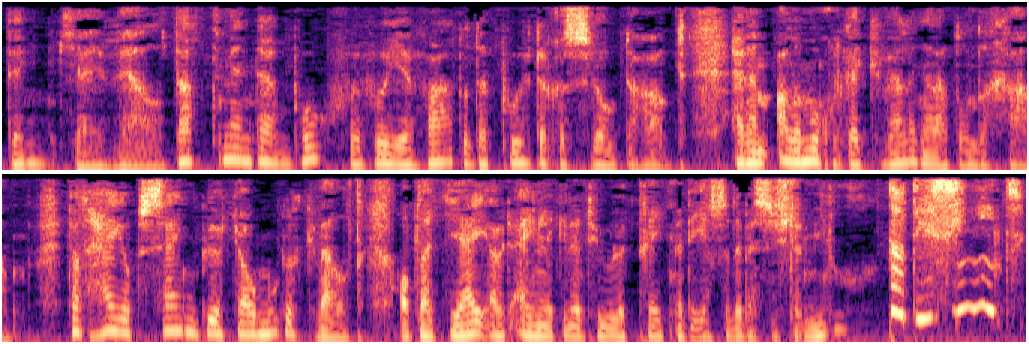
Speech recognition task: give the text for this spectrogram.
denk jij wel? Dat men daarboven voor je vader de poorten gesloten houdt... en hem alle mogelijke kwellingen laat ondergaan. Dat hij op zijn beurt jouw moeder kwelt... opdat jij uiteindelijk in het huwelijk treedt met de eerste de beste schlemiedel? Dat is hij niet.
